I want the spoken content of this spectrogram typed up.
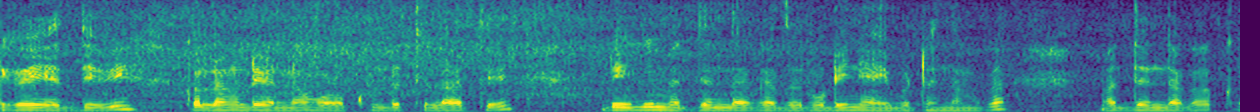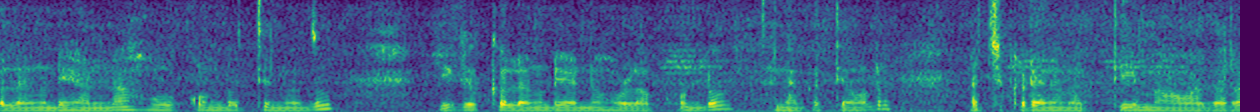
ಈಗ ಎದ್ದೀವಿ, ಕಲ್ಲಂಗಡಿ ಹಣ್ಣು ಹೊಳ್ಕೊಂಡು ತಿನ್ನತ್ತೀವಿ ಡೈಲಿ ಮಧ್ಯಾಹ್ನದಾಗ ಅದು ರೂಢಿನೇ ಆಗ್ಬಿಟ್ಟೆ ನಮ್ಗೆ. ಮಧ್ಯಾಹ್ನದಾಗ ಕಲ್ಲಂಗಡಿ ಹಣ್ಣು ಹುಳ್ಕೊಂಡು ತಿನ್ನೋದು. ಈಗ ಕಲ್ಲಂಗಡಿ ಹಣ್ಣು ಹೊಳಕೊಂಡು ತಿನ್ನಕತ್ತೀವಿ ನೋಡ್ರಿ. ಆಚೆ ಕಡೆ ನಮ್ಮ ಅತ್ತೆ ಮಾವ ಅದಾರ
